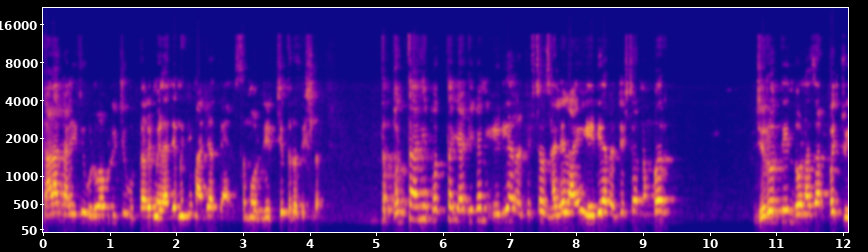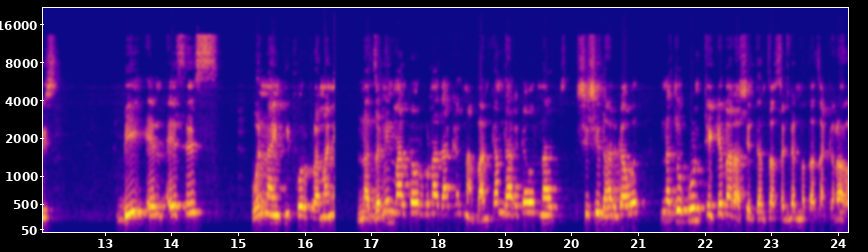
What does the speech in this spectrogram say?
टाळाटाळीची उडवाउडीची उत्तरे मिळाली. म्हणजे माझ्या त्या समोर जे चित्र दिसलं. तर फक्त आणि फक्त या ठिकाणी एडीआर रजिस्टर झालेला आहे. एडीआर रजिस्टर नंबर झिरो तीन दोन हजार पंचवीस B N S S one ninety four प्रमाणे ना जमीन मालकावर गुन्हा दाखल ना बांधकाम धारकावर ना शिशी धारकावर ना जो कोण ठेकेदार असेल त्यांचा संगणमताचा करार.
